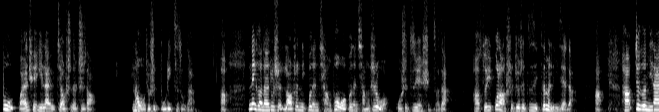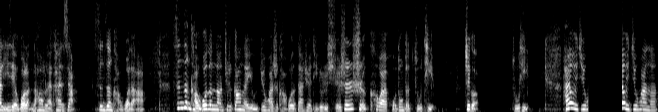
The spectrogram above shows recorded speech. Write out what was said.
不完全依赖于教师的指导，那我就是独立自主的啊。那个呢，就是老师你不能强迫我，不能强制我，我是自愿选择的啊。所以郭老师就是自己这么理解的。啊，好，这个你大家理解过了，然后我们来看一下深圳考过的啊，深圳考过的呢，就是刚才有一句话是考过的单选题，就是学生是课外活动的主体，这个主体，还有一句，还有一句话呢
